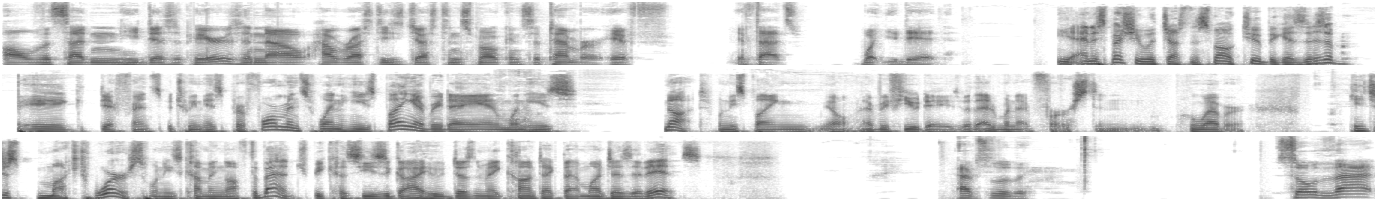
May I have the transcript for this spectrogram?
All of a sudden he disappears, and now how rusty's Justin Smoak in September if if that's what you did. Yeah, and especially with Justin Smoak too, because there's a big difference between his performance when he's playing every day and when he's not, when he's playing, you know, every few days with Edwin at first and whoever. He's just much worse when he's coming off the bench because he's a guy who doesn't make contact that much as it is. Absolutely. So that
